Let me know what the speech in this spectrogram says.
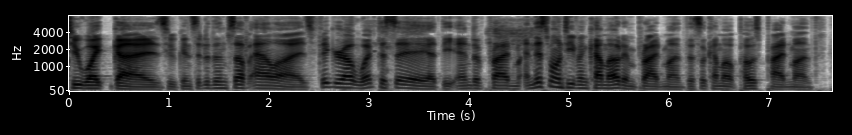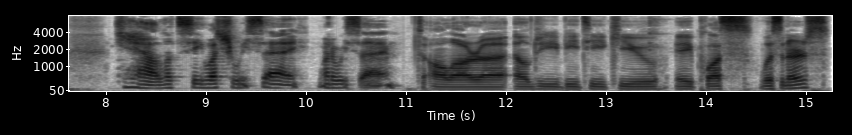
Two white guys who consider themselves allies figure out what to say at the end of Pride month. And this won't even come out in Pride month. This will come out post Pride month. yeah, let's see. What should we say? What do we say? to all our uh, LGBTQA plus listeners.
